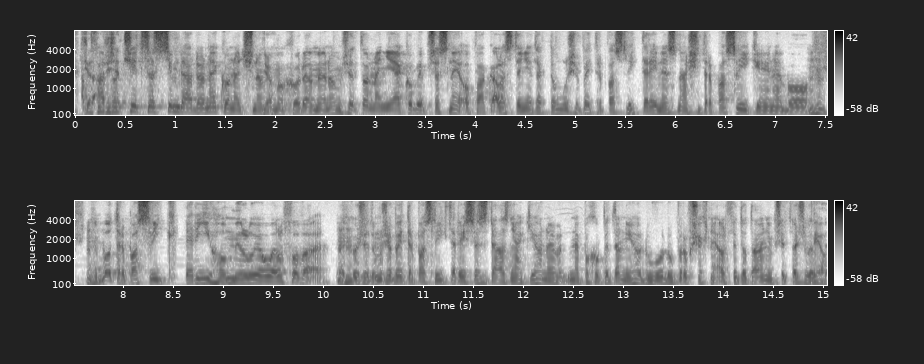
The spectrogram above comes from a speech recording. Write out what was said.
chtěl jsem říct, že... se s tím dá do nekonečna jo. mimochodem, jenom že to není jakoby přesný opak, ale stejně tak to může být trpaslík, který nesnáší trpaslíky, nebo, mm-hmm. nebo trpaslík, který ho milují elfové. Mm-hmm. Jakože to může být trpaslík, který se zdá z nějakého ne- nepochopitelného důvodu pro všechny elfy totálně přitažlivý. Jo,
